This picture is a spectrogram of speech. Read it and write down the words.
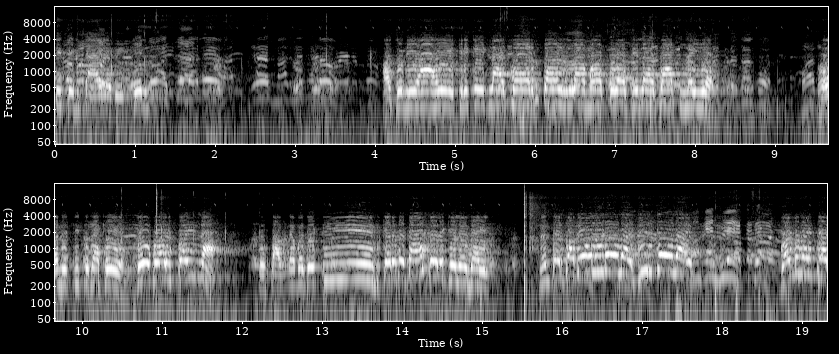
तिथून पाहायला भेटेल. अजूनही आहे क्रिकेटला तर तरला महत्त्व दिला जात नाहीये अनिश्चितचा खेळ. जो बॉल पडला तो सामन्यामध्ये तीस करत दाखल केलं जाईल. नंतरचा बॉल उडवला शिरकवलाय बंडलाच्या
